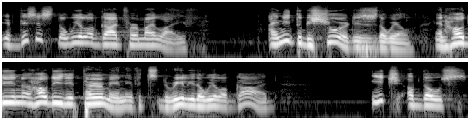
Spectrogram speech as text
if this is the will of God for my life, I need to be sure this is the will. And how do you know how do you determine if it's really the will of God? Each of those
